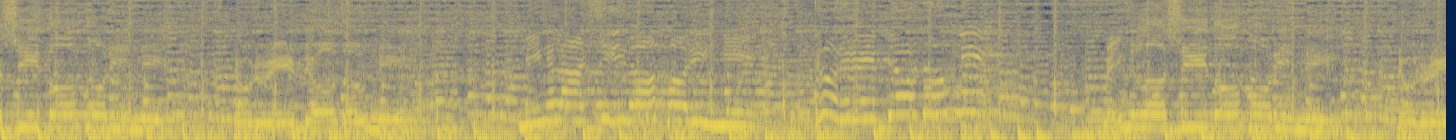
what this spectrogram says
င်္ဂလာရှိသောဟောဒီနေ့တို့တွေပြောဆုံးနေမင်္ဂလာရှိသောဟောဒီနေ့တို့တွေပြောဆုံးနေ့မင်္ဂလာရှိသောဟောဒီနေ့တို့တွေ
